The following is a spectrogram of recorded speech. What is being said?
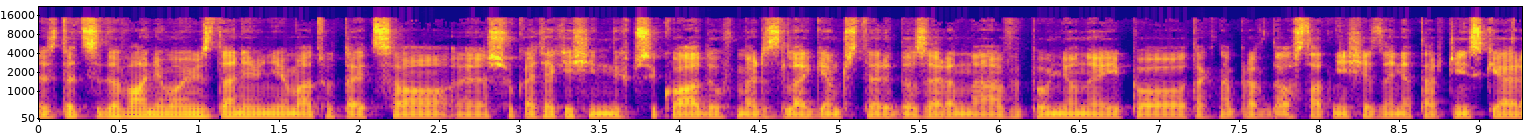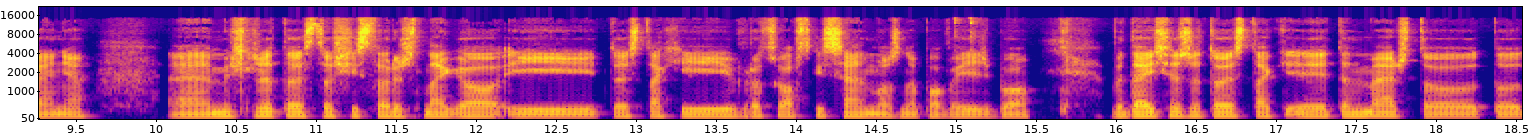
Zdecydowanie moim zdaniem nie ma tutaj co e, szukać jakichś innych przykładów. Mecz z Legią 4 do 0 na wypełnionej po tak naprawdę ostatnie siedzenia tarczyńskiej arenie. E, myślę, że to jest coś historycznego i to jest taki wrocławski sen, można powiedzieć, bo wydaje się, że to jest tak, e, ten mecz, to, to,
